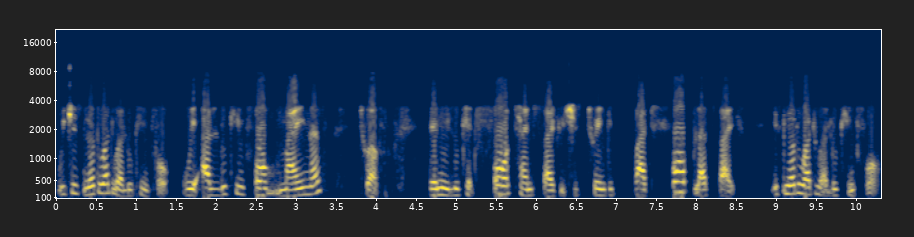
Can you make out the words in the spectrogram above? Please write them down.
which is not what we're looking for. We are looking for minus 12. Then we look at 4 times 5, which is 20, but 4 plus 5 is not what we're looking for.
